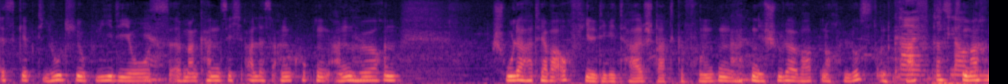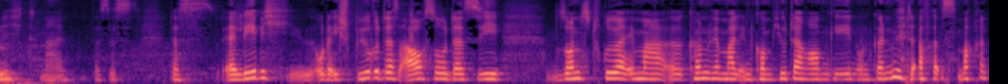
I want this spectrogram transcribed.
es gibt YouTube-Videos, ja. Man kann sich alles angucken, anhören. Schule hat ja aber auch viel digital stattgefunden. Hatten die Schüler überhaupt noch Lust und Kraft, Nein, das zu machen? Nicht. Nein, das ist, das erlebe ich oder ich spüre das auch so, dass sie sonst früher immer, äh, können wir mal in den Computerraum gehen und können wir da was machen.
